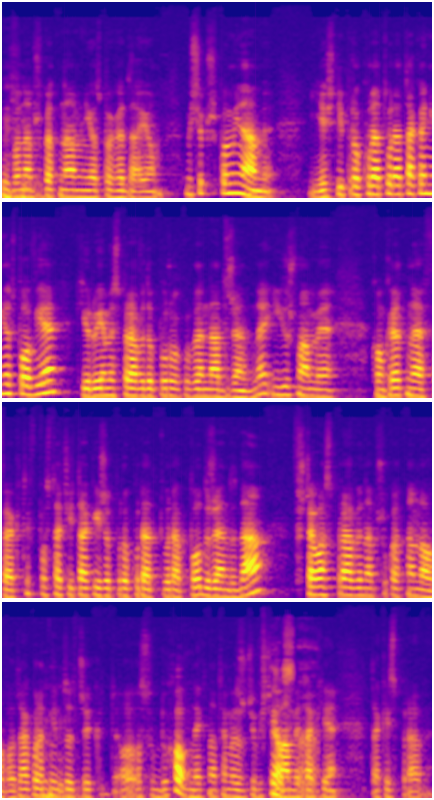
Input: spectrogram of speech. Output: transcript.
bo na przykład nam nie odpowiadają. My się przypominamy. Jeśli prokuratura taka nie odpowie, kierujemy sprawy do prokuratury nadrzędnej i już mamy konkretne efekty w postaci takiej, że prokuratura podrzędna wszczęła sprawy na przykład na nowo. To akurat nie dotyczy osób duchownych, natomiast rzeczywiście Jasne. mamy takie, takie sprawy.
